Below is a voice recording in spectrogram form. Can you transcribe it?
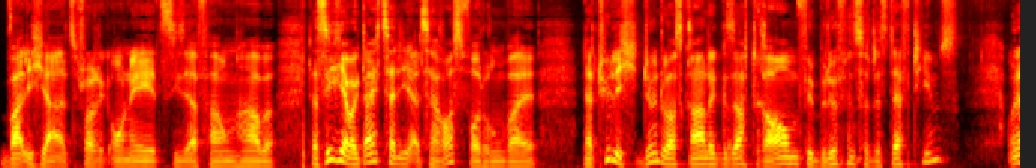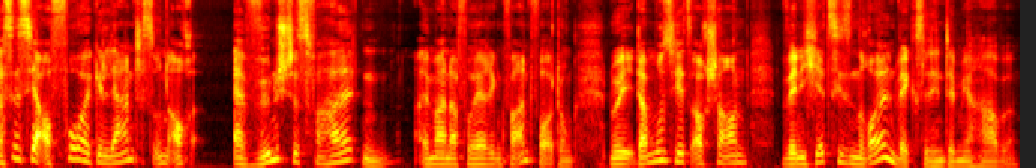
weil ich ja als Product Owner jetzt diese Erfahrung habe. Das sehe ich aber gleichzeitig als Herausforderung, weil natürlich, ne, du hast gerade gesagt, Raum für Bedürfnisse des Dev-Teams. Und das ist ja auch vorher gelerntes und auch erwünschtes Verhalten in meiner vorherigen Verantwortung. Nur da muss ich jetzt auch schauen, wenn ich jetzt diesen Rollenwechsel hinter mir habe,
